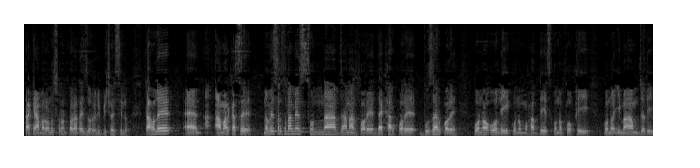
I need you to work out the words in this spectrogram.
তাকে আমার অনুসরণ করাটাই জরুরি বিষয় ছিল। তাহলে আমার কাছে নবী সালামের সন্না জানার পরে, দেখার পরে, বুঝার পরে কোন ওলি, কোন মুহাদ্দিস, কোন ফকি কোন ইমাম যদি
